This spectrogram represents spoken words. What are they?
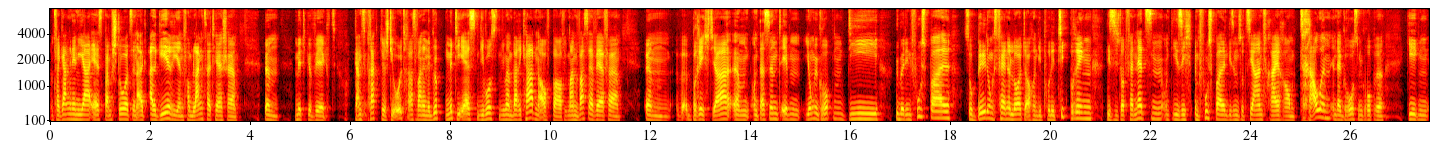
im vergangenen Jahr erst beim Sturz in Al Algerien vom Langzeitherrscher ähm, mitgewirkt. Ganz praktisch, die Ultras waren in Ägypten mit die Ersten, die wussten, wie man Barrikaden aufbaut, wie man Wasserwerfer ähm, bricht, ja. Ähm, und das sind eben junge Gruppen, die über den Fußball so bildungsferne Leute auch in die Politik bringen, die sich dort vernetzen und die sich im Fußball, in diesem sozialen Freiraum trauen, in der großen Gruppe gegen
